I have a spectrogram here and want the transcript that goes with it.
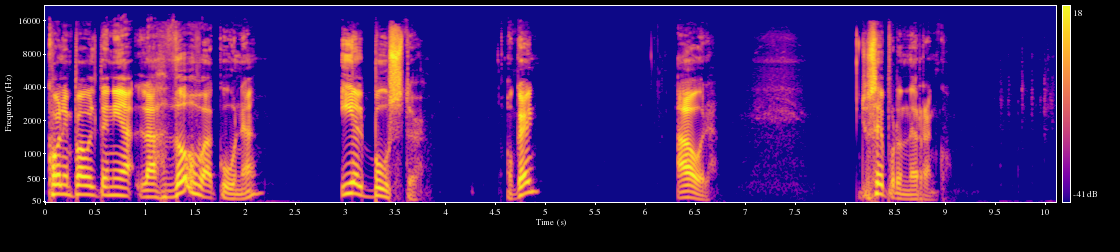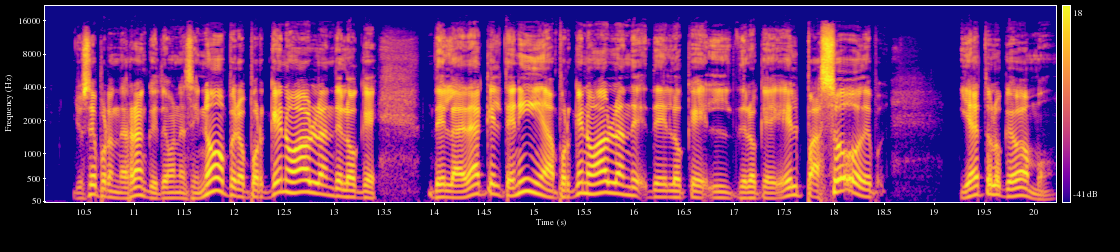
Colin Powell tenía las dos vacunas y el booster. ¿Ok? Ahora, yo sé por dónde arranco. Yo sé por dónde arranco y te van a decir, no, pero ¿por qué no hablan de lo que, de la edad que él tenía? ¿Por qué no hablan de, de lo, que, de lo que él pasó? De... Y a esto es lo que vamos.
